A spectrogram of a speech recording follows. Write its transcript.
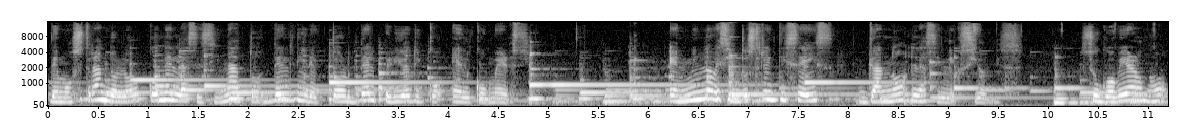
demostrándolo con el asesinato del director del periódico El Comercio. En 1936 ganó las elecciones. Su gobierno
